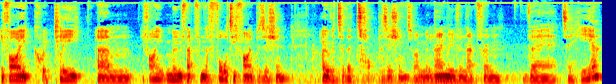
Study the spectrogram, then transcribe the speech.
if I quickly, um, if I move that from the 45 position over to the top position, so I'm now moving that from there to here,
